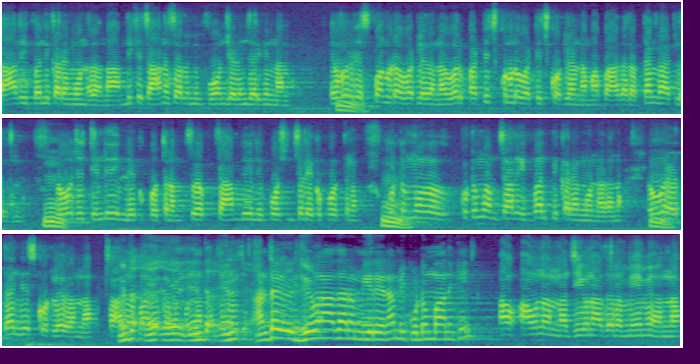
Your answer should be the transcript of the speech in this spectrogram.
చాలా ఇబ్బందికరంగా ఉన్నదన్న. అందుకే చాలా సార్లు మీకు ఫోన్ చేయడం జరిగిందన్న. ఎవరు రెస్పాండ్ కూడా అవ్వట్లేదన్న ఎవరు పట్టించుకుని కూడా పట్టించుకోవట్లేదన్న మా బాధలు అర్థం కావట్లేదన్న. రోజు తిండి తినలేకపోతున్నాం ఫ్యామిలీని పోషించలేకపోతున్నాం. కుటుంబం కుటుంబం చాలా ఇబ్బందికరంగా ఉన్నదన్న. ఎవరు అర్థం ఉన్నదన్న. ఎంత- అంటే జీవనాధారం మీరేనా మీ కుటుంబానికి? అవు- అవునన్న జీవనాధారం మేమే అన్న.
